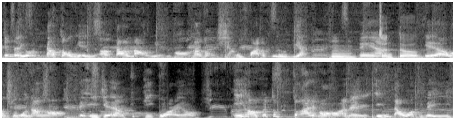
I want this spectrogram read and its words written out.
真的有到中年呃，到老年哈，那种想法的不一样。嗯，对呀，真的。对啊，我像我娘哦，伊这人足奇怪哦，伊吼佮足足爱吼，安尼引导我去买衣服。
